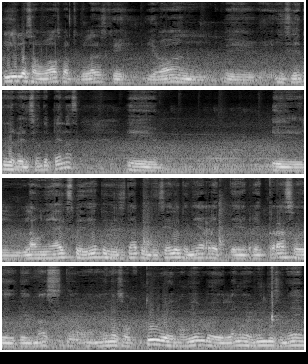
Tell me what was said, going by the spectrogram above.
y los abogados particulares que llevaban eh, incidentes de redención de penas. Eh, la unidad de expedientes del sistema penitenciario tenía eh, retraso desde más de menos octubre, noviembre del año 2019,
